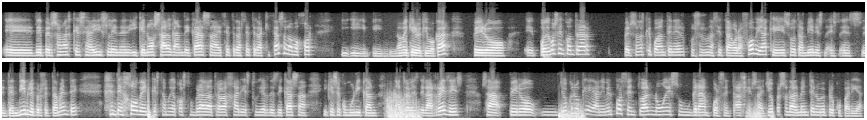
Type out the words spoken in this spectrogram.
eh, de personas que se aíslen y que no salgan de casa, etcétera, etcétera. Quizás a lo mejor, y, no me quiero equivocar, pero eh, podemos encontrar personas que puedan tener pues, una cierta agorafobia, que eso también es, entendible perfectamente, gente joven que está muy acostumbrada a trabajar y estudiar desde casa y que se comunican a través de las redes, o sea, pero yo creo que a nivel porcentual no es un gran porcentaje, o sea, yo personalmente no me preocuparía,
